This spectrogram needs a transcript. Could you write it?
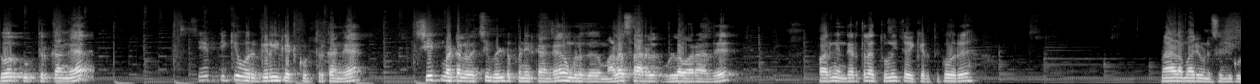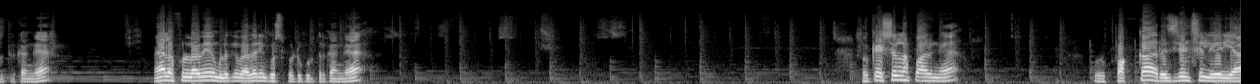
டோர் கொடுத்துருக்காங்க. சேஃப்டிக்கு ஒரு கிரில் கேட் கொடுத்துருக்காங்க. ஷீட் மெட்டல் வச்சு பில்டு பண்ணியிருக்காங்க உங்களுக்கு மலை சாரல் உள்ளே வராது. பாருங்கள் இந்த இடத்துல துணி துவைக்கிறதுக்கு ஒரு மேலே மாதிரி ஒன்று செஞ்சு கொடுத்துருக்காங்க. மேலே ஃபுல்லாகவே உங்களுக்கு வெதரிங் கோர்ஸ் போட்டு கொடுத்துருக்காங்க. லொக்கேஷன்லாம் பாருங்கள் ஒரு பக்கா ரெசிடென்ஷியல் ஏரியா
